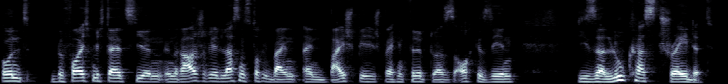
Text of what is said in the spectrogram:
Und bevor ich mich da jetzt hier in, in Rage rede, lass uns doch über ein, ein Beispiel sprechen. Philipp, du hast es auch gesehen. Dieser Lukas Traded.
